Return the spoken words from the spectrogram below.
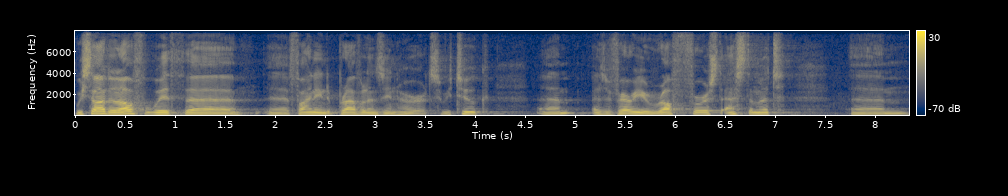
We started off with uh, uh, finding the prevalence in herds. We took, um, as a very rough first estimate, um,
